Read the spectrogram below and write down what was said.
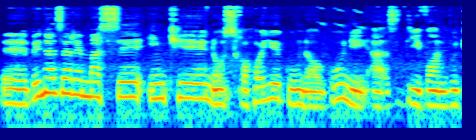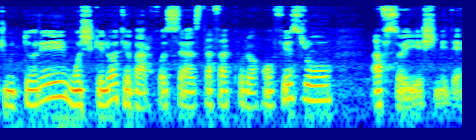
به نظر مسه اینکه نسخه های گوناگونی از دیوان وجود داره مشکلات برخواسته از تفکر حافظ رو افزایش میده.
